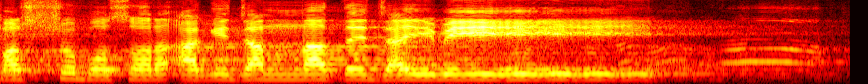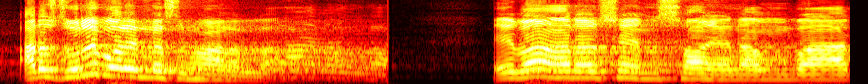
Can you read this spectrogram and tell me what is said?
পাঁচশো বছর আগে জান্নাতে যাইবে। আরও জোরে বলেন না সুহান আল্লাহ এবার আসেন ছয় নাম্বার।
